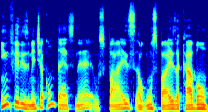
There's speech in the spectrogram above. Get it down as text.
infelizmente acontece, né? Os pais, alguns pais acabam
